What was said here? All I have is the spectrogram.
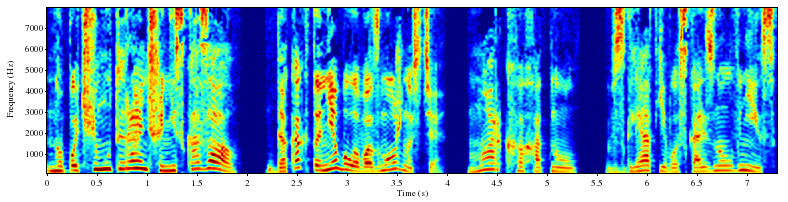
Но почему ты раньше не сказал?» «Да как-то не было возможности. Марк хохотнул. Взгляд его скользнул вниз.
